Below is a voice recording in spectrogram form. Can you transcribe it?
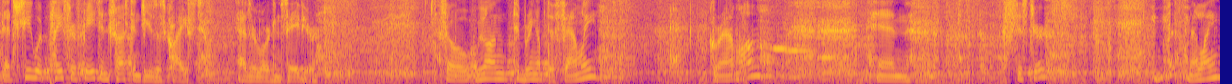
that she would place her faith and trust in Jesus Christ as her Lord and Savior. So we want to bring up the family, grandma, and sister, Madeline.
